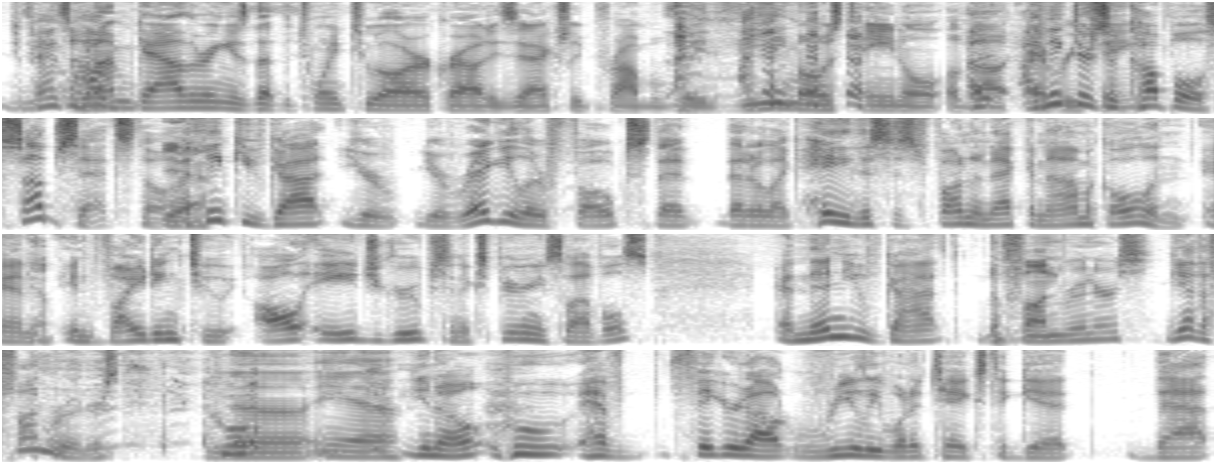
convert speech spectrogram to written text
Depends on what how- I'm gathering is that the 22LR crowd is actually probably the most anal I, about. I think there's a everything. couple subsets though. I think you've got your your regular folks that that are like, hey, this is fun and economical and and inviting to all age groups and experience levels. And then you've got The fun runners. yeah, the fun runners who Uh, yeah. you know who have figured out really what it takes to get that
